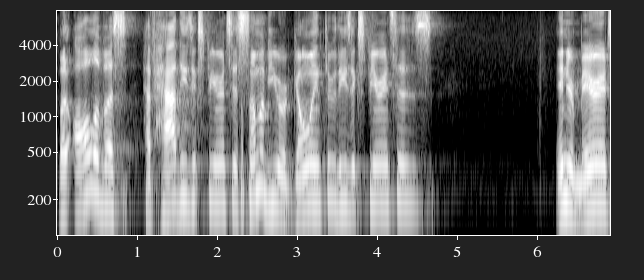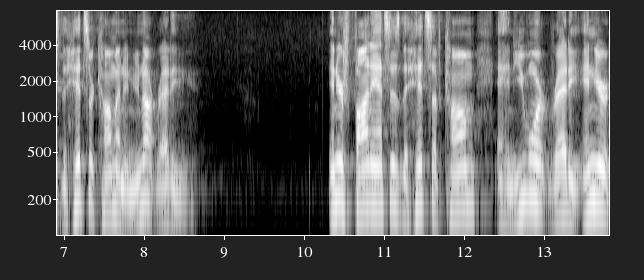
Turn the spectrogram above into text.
but all of us have had these experiences. Some of you are going through these experiences. In your marriage, the hits are coming and you're not ready. In your finances, the hits have come and you weren't ready. In your,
